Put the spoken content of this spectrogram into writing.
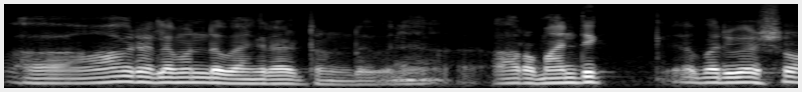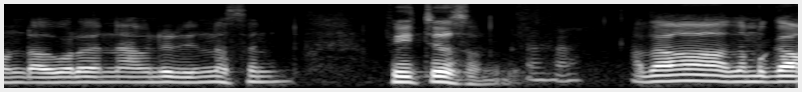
ആ, ആ ഒരു എലമെന്റ് ഭയങ്കരമായിട്ടുണ്ട് പിന്നെ ആ റൊമാന്റിക് പരിവേഷമുണ്ട് അതുപോലെ തന്നെ അവന്റെ ഒരു ഇന്നസെന്റ് ഫീച്ചേഴ്സ് ഉണ്ട് അതാ നമുക്ക് ആ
